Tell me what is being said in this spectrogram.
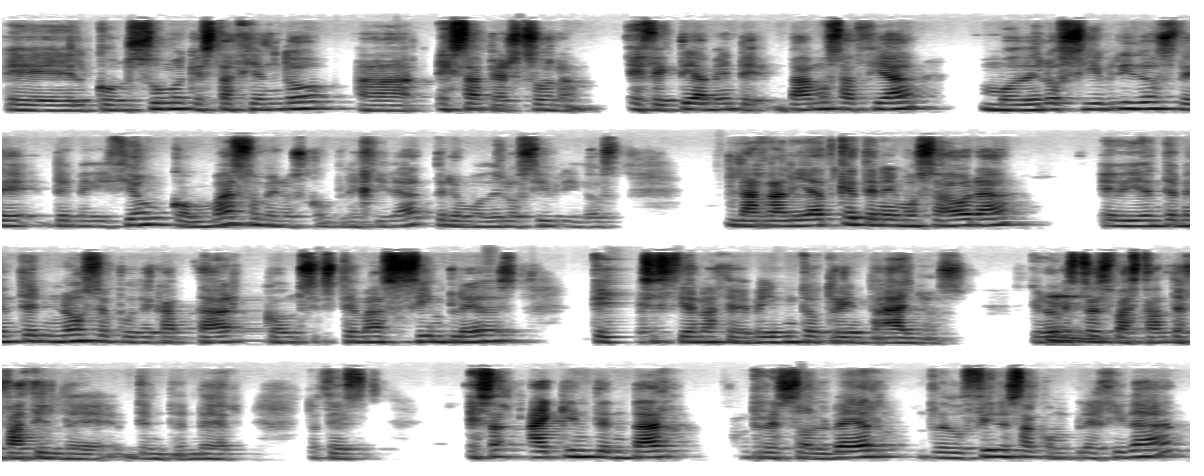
el consumo que está haciendo a esa persona. Efectivamente, vamos hacia modelos híbridos de, medición con más o menos complejidad, pero modelos híbridos. La realidad que tenemos ahora, evidentemente, no se puede captar con sistemas simples que existían hace 20 o 30 años. Creo que esto es bastante fácil de, entender. Entonces, hay que intentar resolver, reducir esa complejidad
